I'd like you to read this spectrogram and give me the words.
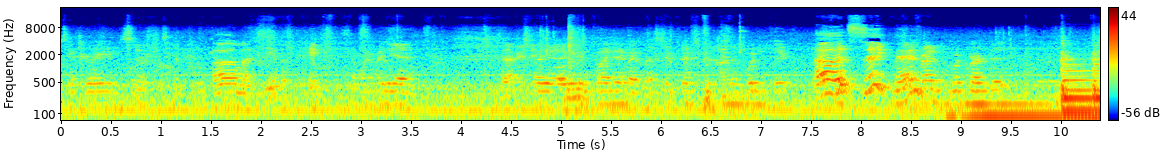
tinkering and stuff. Um, do you have a pick somewhere? But maybe? yeah, Sorry. yeah, yeah, I couldn't find it. I must have picked it. I wouldn't pick. Oh, that's sick, My man. friend it.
